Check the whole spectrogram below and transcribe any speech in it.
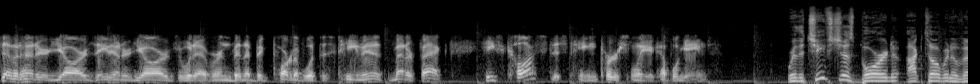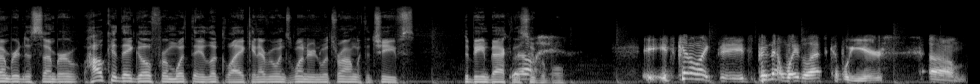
700 yards, 800 yards, or whatever, and been a big part of what this team is. As a matter of fact, he's cost this team personally a couple games. Were the Chiefs just bored October, November, and December? How could they go from what they look like, and everyone's wondering what's wrong with the Chiefs, to being back in the Super Bowl? It's kind of like it's been that way the last couple of years. Um,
